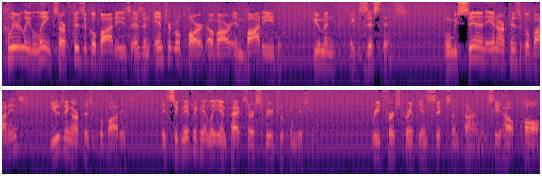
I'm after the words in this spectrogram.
clearly links our physical bodies as an integral part of our embodied human existence. When we sin in our physical bodies, using our physical bodies, it significantly impacts our spiritual condition. Read 1 Corinthians 6 sometime and see how Paul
